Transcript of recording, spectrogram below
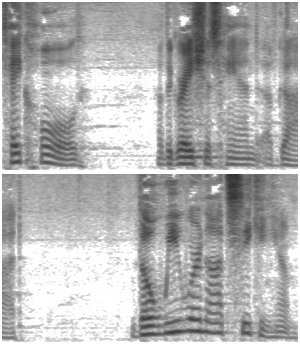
take hold of the gracious hand of God. Though we were not seeking Him,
